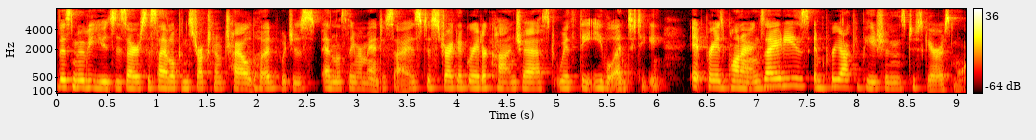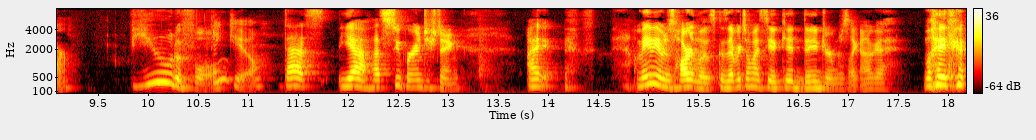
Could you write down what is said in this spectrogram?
this movie uses our societal construction of childhood, which is endlessly romanticized, to strike a greater contrast with the evil entity. It preys upon our anxieties and preoccupations to scare us more. Beautiful. Thank you. That's yeah, that's super interesting. I maybe I'm just heartless because every time I see a kid in danger, I'm just like, okay. Like,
